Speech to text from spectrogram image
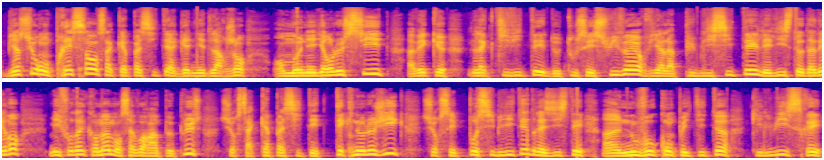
Bien sûr, on pressent sa capacité à gagner de l'argent en monnayant le site, avec euh, l'activité de tous ses suiveurs via la publicité, les listes d'adhérents, mais il faudrait quand même en savoir un peu plus sur sa capacité technologique, sur ses possibilités de résister à un nouveau compétiteur qui lui serait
